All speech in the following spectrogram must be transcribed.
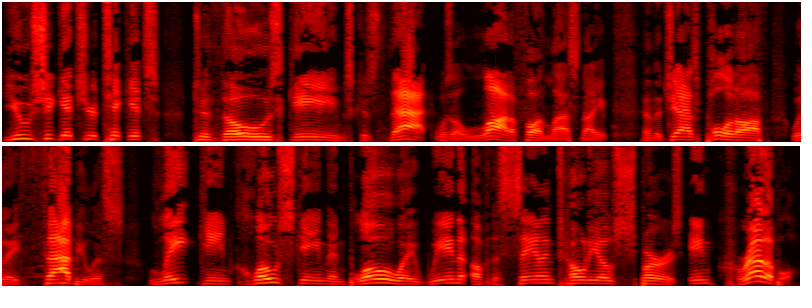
You should get your tickets to those games because that was a lot of fun last night. And the Jazz pull it off with a fabulous late game, close game, then blow away win of the San Antonio Spurs. Incredible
